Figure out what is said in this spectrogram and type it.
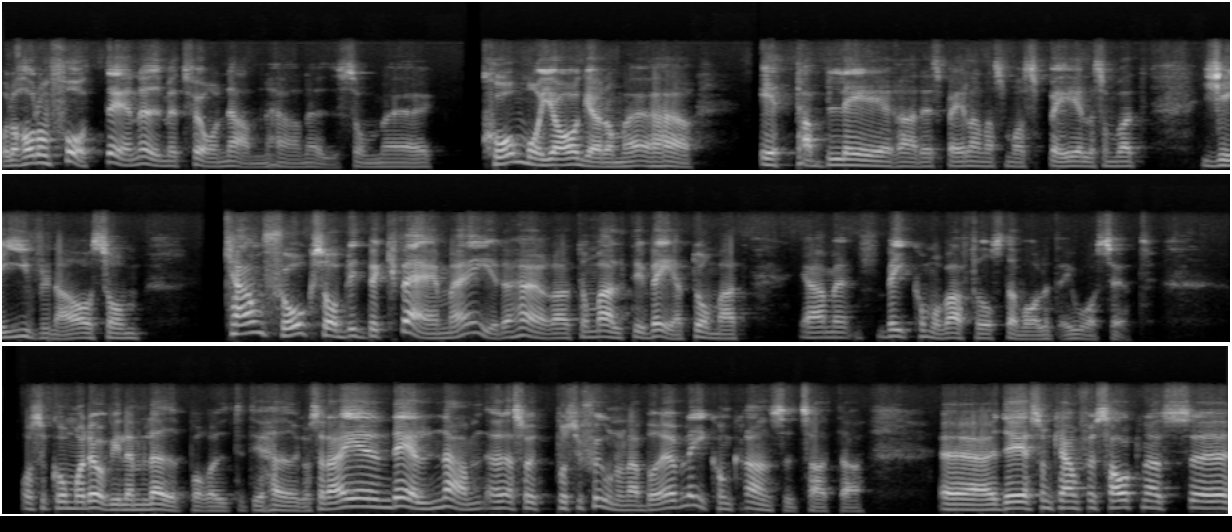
Och då har de fått det nu med två namn här nu som eh, kommer jaga de här etablerade spelarna som har spel, som varit givna och som kanske också har blivit bekväma i det här att de alltid vet om att ja, men vi kommer vara första valet oavsett. Och så kommer då Willem Löper ute till höger. Så där är en del namn, alltså positionerna börjar bli konkurrensutsatta. Eh, det som kanske saknas eh,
